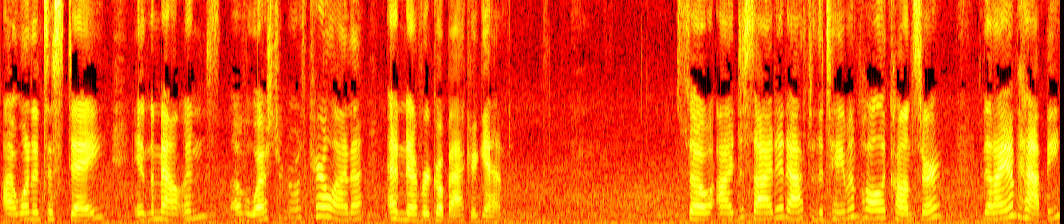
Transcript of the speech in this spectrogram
I wanted to stay in the mountains of Western North Carolina and never go back again. So I decided after the Tame Impala concert that I am happy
